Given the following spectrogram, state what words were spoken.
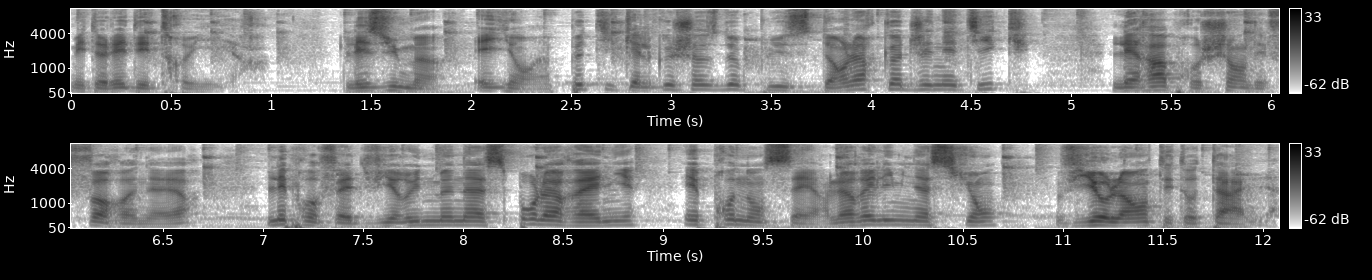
mais de les détruire. Les humains ayant un petit quelque chose de plus dans leur code génétique, les rapprochant des Forerunners, les prophètes virent une menace pour leur règne et prononcèrent leur élimination violente et totale.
